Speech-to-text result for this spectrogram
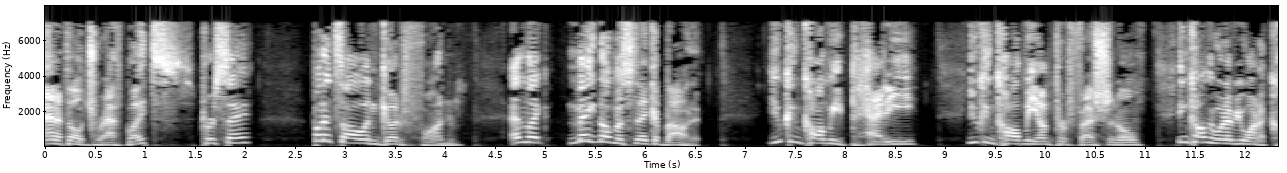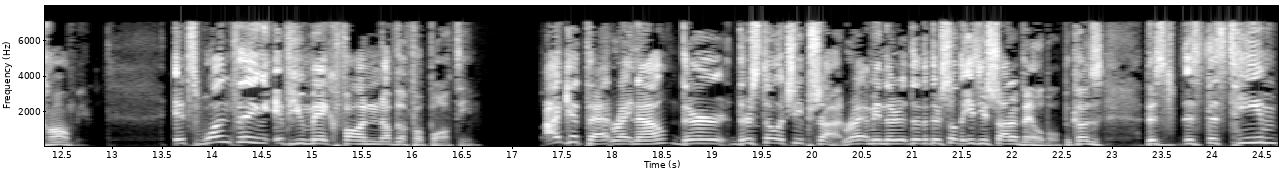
NFL draft bites per se, but it's all in good fun. And like, make no mistake about it. You can call me petty. You can call me unprofessional. You can call me whatever you want to call me. It's one thing if you make fun of the football team. I get that right now. They're they're still a cheap shot, right? I mean, they're they're, they're still the easiest shot available because this this this team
